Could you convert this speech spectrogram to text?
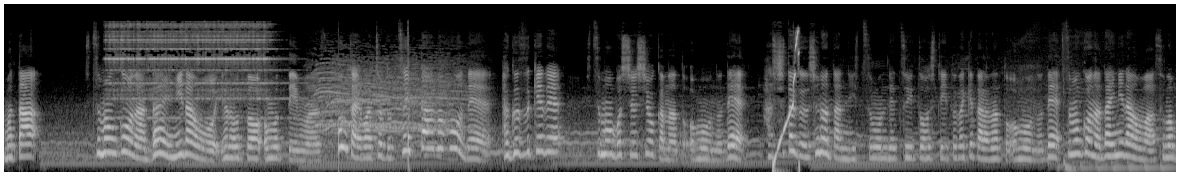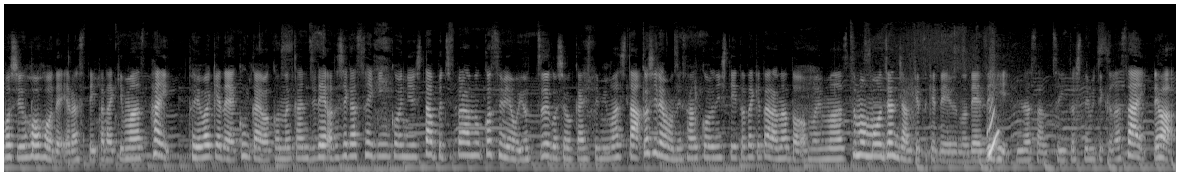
また質問コーナー第2弾をやろうと思っています。今回はちょっと Twitter の方でタグ付けで質問を募集しようかなと思うので「ハッシュタグシュナタン」に質問でツイートをしていただけたらなと思うので質問コーナー第2弾はその募集方法でやらせていただきます。はい。というわけで今回はこんな感じで私が最近購入したプチプラのコスメを4つご紹介してみました。少しでもね参考にしていただけたらなと思います。質問もじゃんじゃん受け付けているので ぜひ皆さんツイートしてみてください。では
